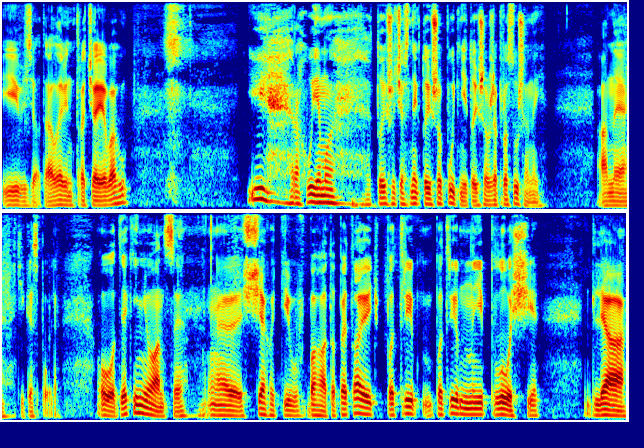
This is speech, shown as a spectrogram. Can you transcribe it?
і взяти, але він втрачає вагу. І рахуємо той, що часник, той, що путній, той, що вже просушений, а не тільки з поля. От, які нюанси? Е, Ще хотів, багато питають, потріб, потрібної площі для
